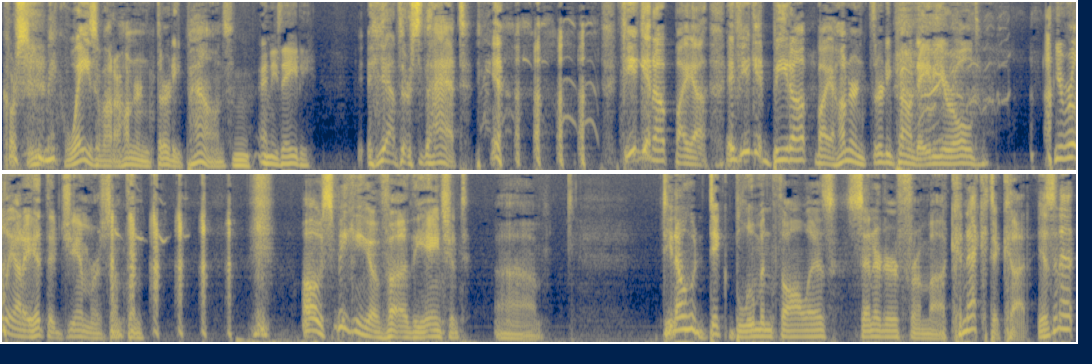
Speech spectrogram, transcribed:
Of course, Mick weighs about 130 pounds, and he's 80. Yeah, there's that. if you get up by a, if you get beat up by a 130 pound 80 year old, you really ought to hit the gym or something. Oh, speaking of uh, the ancient, um, Do you know who Dick Blumenthal is? Senator from uh, Connecticut, isn't it?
